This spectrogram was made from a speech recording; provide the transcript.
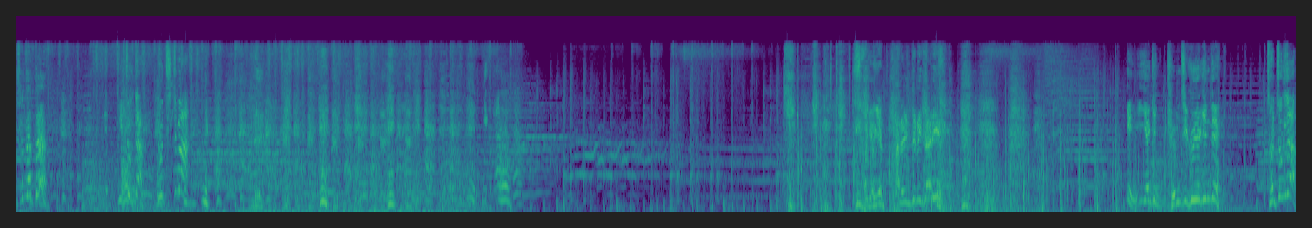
찾았다! 이쪽다! 놓치지 마! 소영의 팔을 들이다니! 이, 여긴 금지 구역인데! 저쪽이다!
